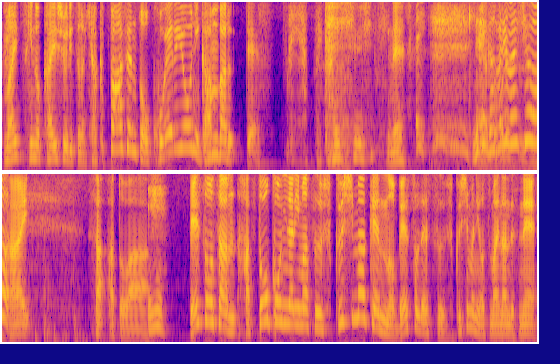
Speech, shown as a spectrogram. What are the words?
毎月の回収率が100%を超えるように頑張る。です。やっぱり回収率。ね。ね頑張りましょう。はい。さあ、あとは。ええ。ベソさん初投稿になります。福島県のベソです。福島にお住まいなんですね。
